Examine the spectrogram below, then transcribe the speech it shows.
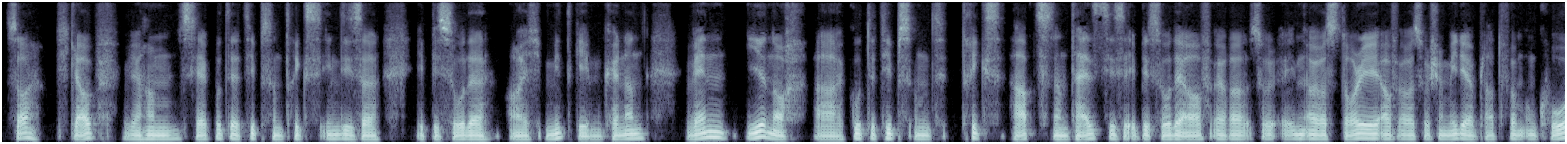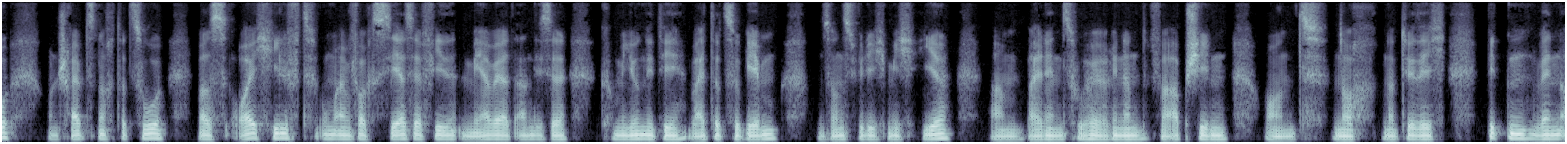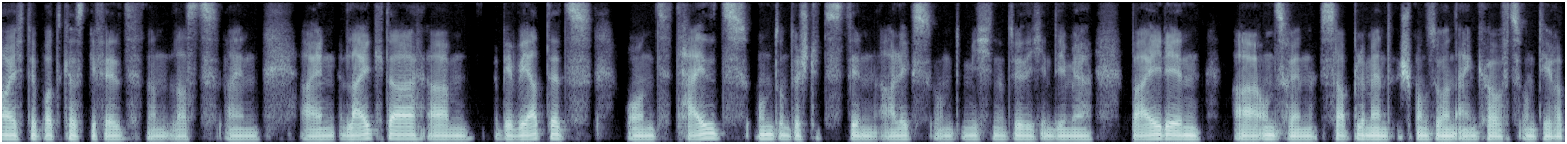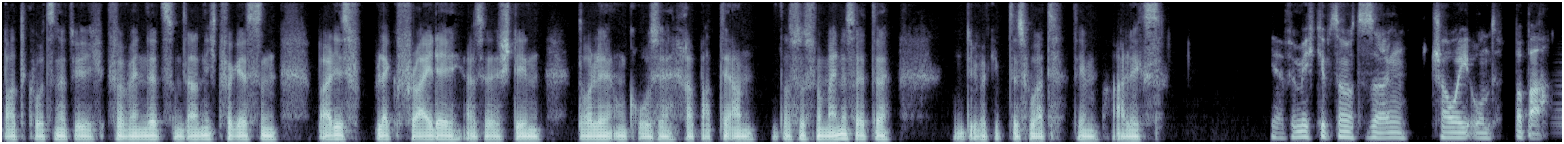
So, ich glaube, wir haben sehr gute Tipps und Tricks in dieser Episode euch mitgeben können. Wenn ihr noch äh, gute Tipps und Tricks habt, dann teilt diese Episode auf eurer, in eurer Story, auf eurer Social Media Plattform und Co. und schreibt noch dazu, was euch hilft, um einfach sehr, sehr viel Mehrwert an diese Community weiterzugeben. Und sonst würde ich mich hier ähm, bei den Zuhörerinnen verabschieden und noch natürlich bitten, wenn euch der Podcast gefällt, dann lasst ein, ein Like da, ähm, bewertet und teilt und unterstützt den Alex und mich natürlich, indem er bei den äh, unseren Supplement-Sponsoren einkauft und die Rabattcodes natürlich verwendet und da nicht vergessen, bald ist Black Friday, also es stehen tolle und große Rabatte an. Das war's von meiner Seite und übergibt das Wort dem Alex. Ja, für mich gibt's noch zu sagen, ciao und baba.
